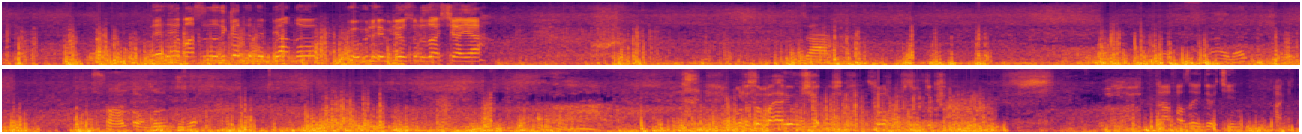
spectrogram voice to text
Nereye bastığınıza dikkat edin. Bir anda gömülebiliyorsunuz aşağıya. Güzel. Aynen. Şu an olduğu gibi. Burası bayağı yumuşakmış. Zor sürdük. Daha fazla video için takip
